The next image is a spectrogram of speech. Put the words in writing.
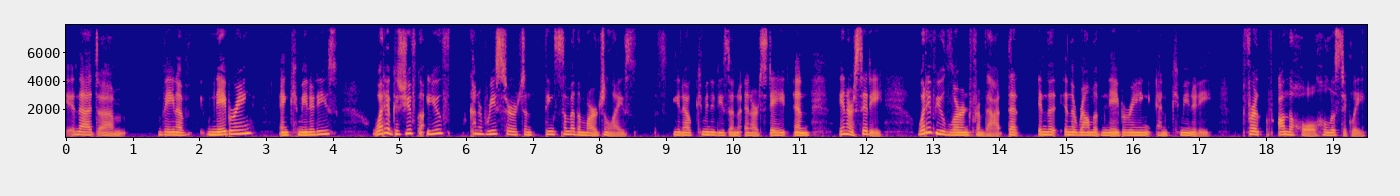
in that um, vein of neighboring and communities, what have because you've got you've kind of researched and think some of the marginalized, you know, communities in, in our state and in our city. What have you learned from that? That in the in the realm of neighboring and community, for on the whole, holistically.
